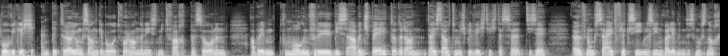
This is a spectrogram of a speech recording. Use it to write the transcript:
wo wirklich ein Betreuungsangebot vorhanden ist mit Fachpersonen, aber eben von morgen früh bis abend spät, oder? Da ist auch zum Beispiel wichtig, dass äh, diese Öffnungszeit flexibel sind, weil eben das muss noch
